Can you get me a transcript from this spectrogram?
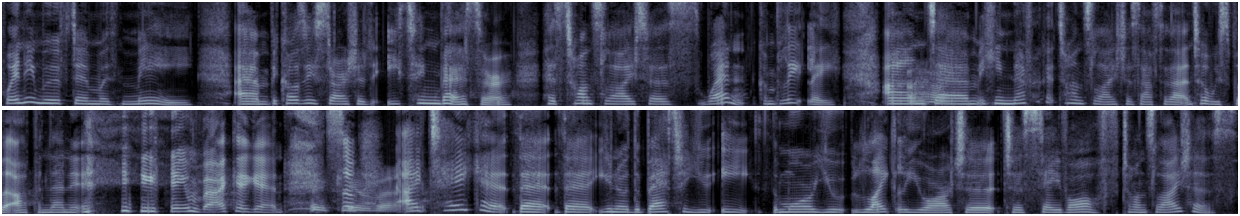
when he moved in with me, um, because he started eating better, his tonsillitis went completely. And Uh-huh. um, he never got tonsillitis after that until we split up, and then it he came back again. It So back. I take it that that you know the better you eat, the more you likely you are to to stave off tonsillitis.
